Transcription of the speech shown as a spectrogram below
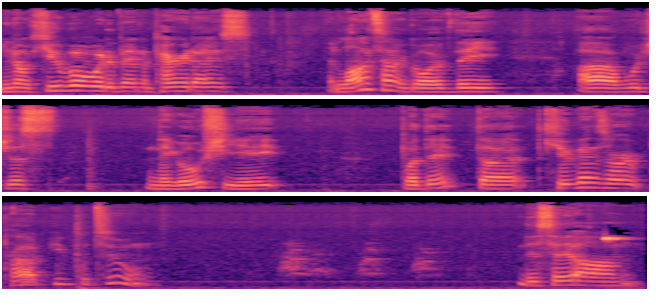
You know, Cuba would have been a paradise a long time ago if they uh, would just negotiate. But they, the Cubans are proud people too. They say, um,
